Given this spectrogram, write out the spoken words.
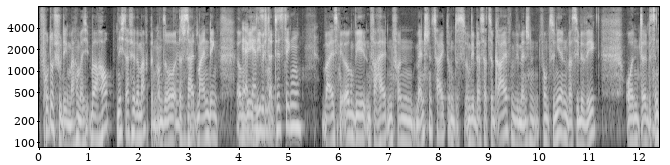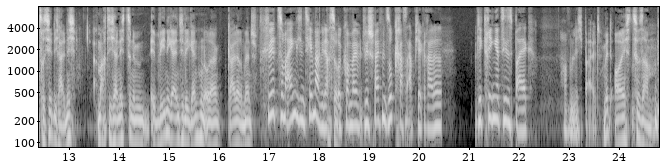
Fotoshooting machen, weil ich überhaupt nicht dafür gemacht bin. Und so ist es halt mein Ding. Irgendwie, ich liebe uns. Statistiken, weil es mir irgendwie ein Verhalten von Menschen zeigt, um das irgendwie besser zu greifen, wie Menschen funktionieren, was sie bewegt. Und äh, das interessiert dich halt nicht. Macht dich ja nicht zu einem weniger intelligenten oder geileren Mensch. Ich will zum eigentlichen Thema wieder so. zurückkommen, weil wir schweifen so krass ab hier gerade. Wir kriegen jetzt dieses Balk. Hoffentlich bald. Mit euch zusammen.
